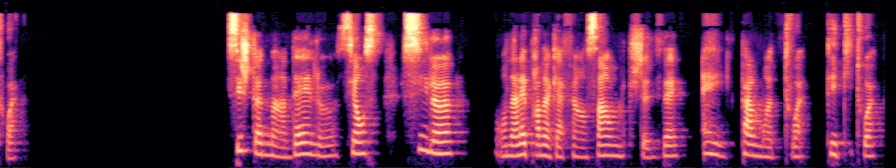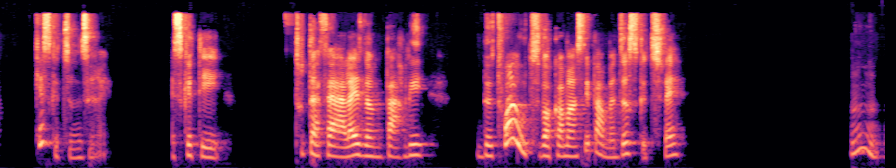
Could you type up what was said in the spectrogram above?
Toi? Si je te demandais, là, si on, si là, on allait prendre un café ensemble, puis je te disais, hey, parle-moi de toi. T'es qui, toi? Qu'est-ce que tu me dirais? Est-ce que tu es tout à fait à l'aise de me parler de toi ou tu vas commencer par me dire ce que tu fais? Hmm.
